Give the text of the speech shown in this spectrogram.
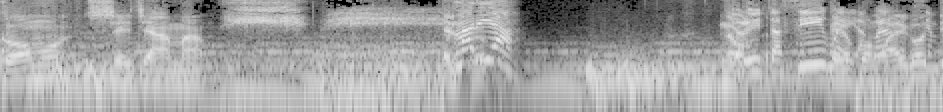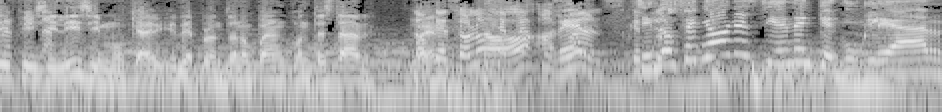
¿Cómo se llama? el pro- María. No, Y ahorita sí, güey, Pero acuérdate, algo dificilísimo que de pronto no puedan contestar. No, Bueno. que solo No, sepan tus a ver, fans. que si tú- los señores tienen que googlear,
